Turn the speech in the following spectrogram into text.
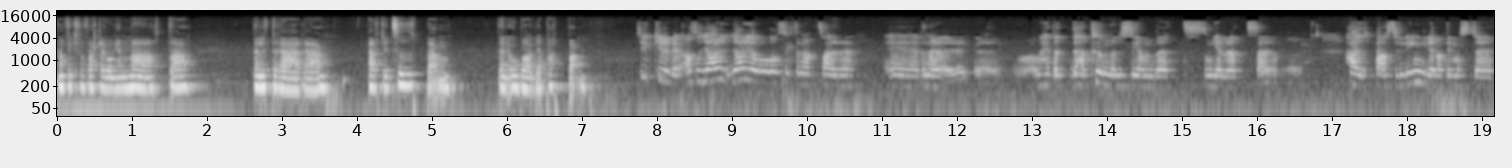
han fick för första gången möta den litterära arketypen, den obehagliga pappan. Tycker du det? Alltså jag, jag ju åsikten att så här, eh, den här, eh, vad heter det, här tunnelseendet som gäller att så här, eh, hypa Astrid Lindgren, att det måste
